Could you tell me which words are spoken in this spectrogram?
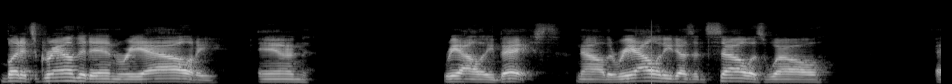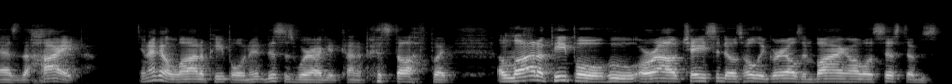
but it's grounded in reality and reality based. Now, the reality doesn't sell as well as the hype. And I got a lot of people, and this is where I get kind of pissed off, but a lot of people who are out chasing those holy grails and buying all those systems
